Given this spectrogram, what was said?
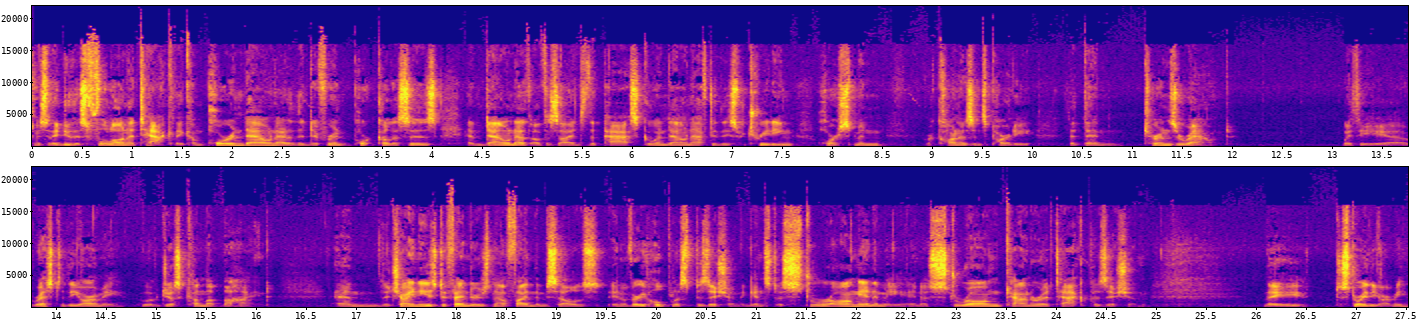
And so they do this full on attack. They come pouring down out of the different portcullises and down out of the sides of the pass, going down after this retreating horseman reconnaissance party that then turns around with the uh, rest of the army who have just come up behind. And the Chinese defenders now find themselves in a very hopeless position against a strong enemy in a strong counterattack position. They destroy the army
